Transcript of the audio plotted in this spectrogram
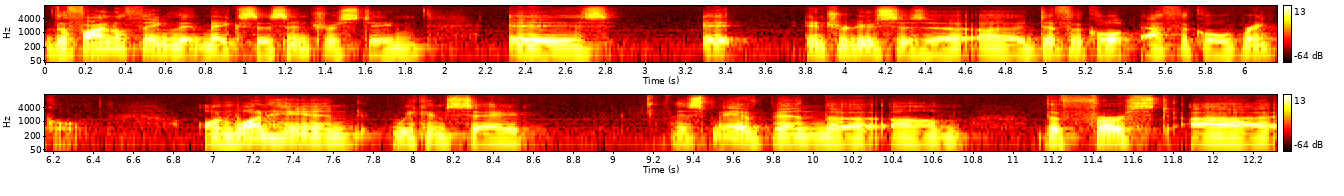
the final thing that makes this interesting is it introduces a, a, difficult ethical wrinkle. On one hand, we can say this may have been the, um, the first uh,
